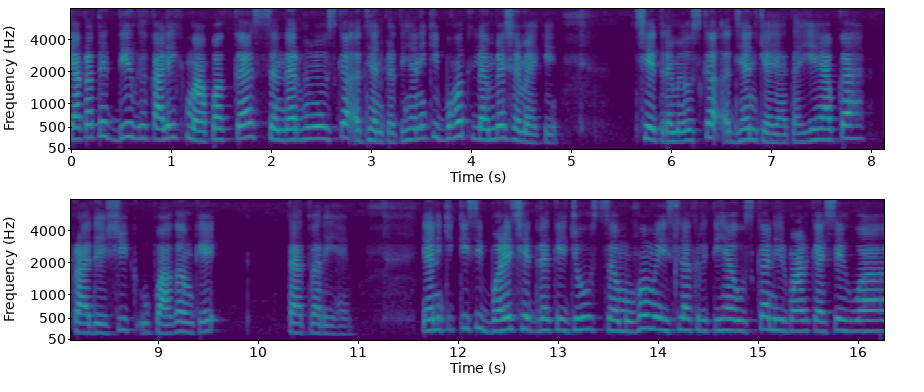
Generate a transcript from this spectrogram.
क्या करते हैं? दीर्घकालिक मापक का संदर्भ में उसका अध्ययन करते हैं। यानी कि बहुत लंबे समय के। क्षेत्र में उसका अध्ययन किया जाता है। यह आपका प्रादेशिक उपागम के तात्पर्य है। यानी कि किसी बड़े क्षेत्र के जो समूहों में स्थलाकृति है, उसका निर्माण कैसे हुआ,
